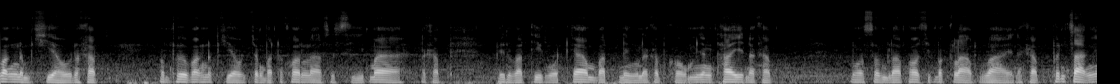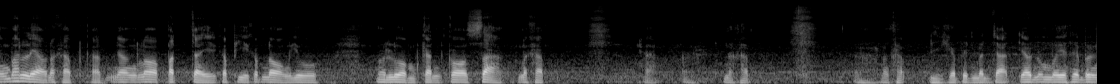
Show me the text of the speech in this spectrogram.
วังน้ำเขียวนะครับอำเภอวังน้ำเขียว จังหวัดนครราชสีมานะครับ เป็นวัดที่งดงามวัดหนึ่งนะครับ ของเมืองไทยนะครับเหมาะสำหรับเฮาสิมากราบไหว้นะครับ เพิ่นสร้างยังบ่ทันแล้วนะครับก็ยังรอปัจจัยกับพี่กับน้องอยู่มารวมกันก่อสร้างนะครับครับนะครับนะครับนี่ก็เป็นบรรยากาศเดี๋ยวนุ่มเลยให้เบิ่ง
